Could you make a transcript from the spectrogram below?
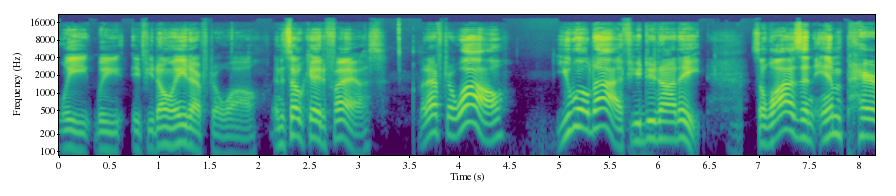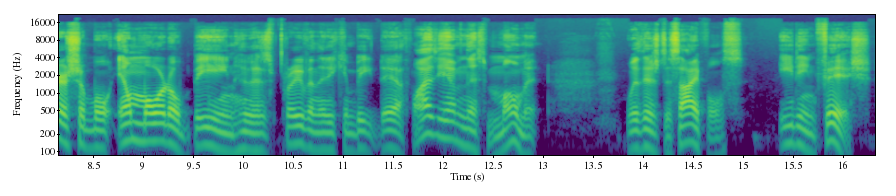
we we if you don't eat after a while, and it's okay to fast, but after a while, You will die if you do not eat. So why is an imperishable, immortal being who has proven that he can beat death? Why is he having this moment with his disciples eating fish?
